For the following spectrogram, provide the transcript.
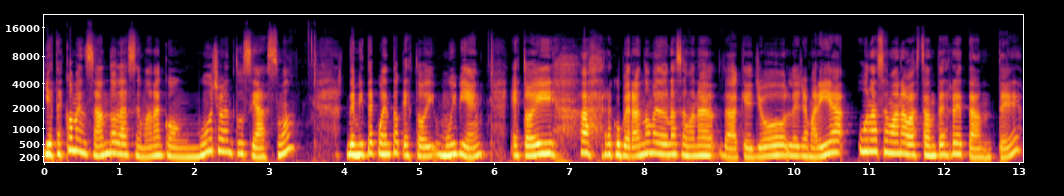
y estés comenzando la semana con mucho entusiasmo. De mí te cuento que estoy muy bien. Estoy ah, recuperándome de una semana que yo le llamaría una semana bastante retante.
